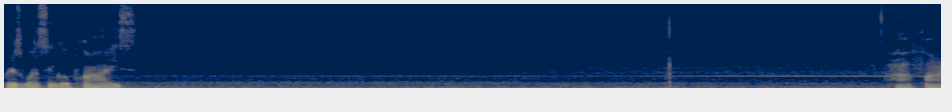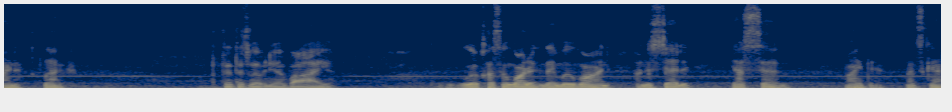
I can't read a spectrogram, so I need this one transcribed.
for just one single prize. Ah, fine. Look. There's river nearby. We'll collect some water and then move on. Understood? Yes, sir. Right then. Let's go.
